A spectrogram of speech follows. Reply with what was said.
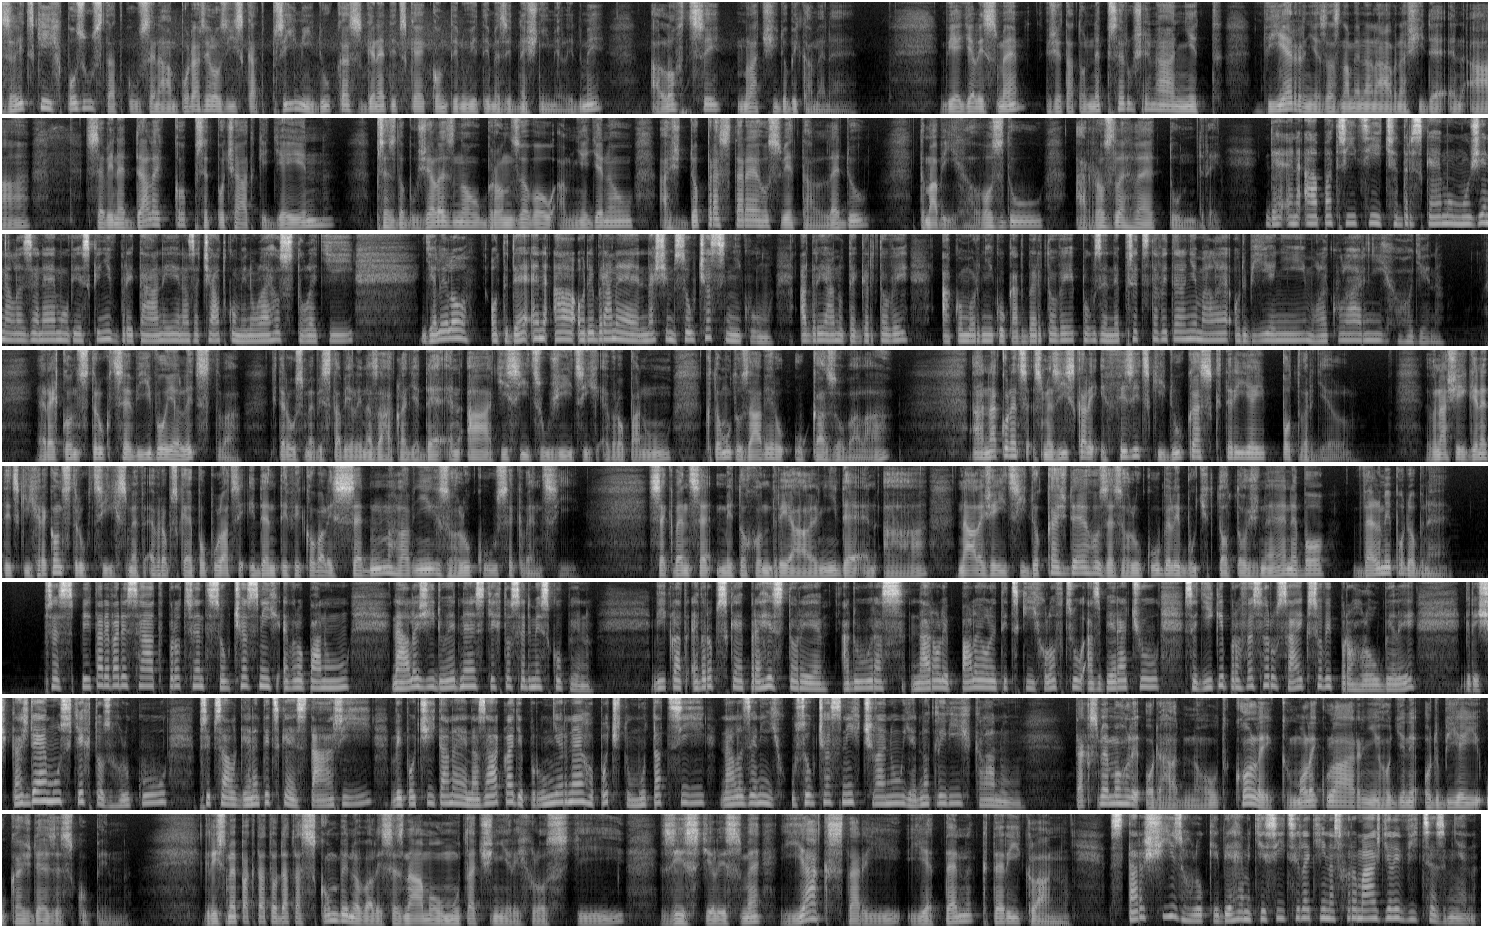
Z lidských pozůstatků se nám podařilo získat přímý důkaz genetické kontinuity mezi dnešními lidmi a lovci mladší doby kamenné. Věděli jsme, že tato nepřerušená nit, věrně zaznamenaná v naší DNA, se vyne daleko před počátky dějin, přes dobu železnou, bronzovou a měděnou až do prastarého světa ledu, tmavých hvozdů a rozlehlé tundry. DNA patřící čedrskému muži nalezenému v jeskyni v Británii na začátku minulého století dělilo od DNA odebrané našim současníkům Adrianu Tegertovi a komorníku Cadbertovi pouze nepředstavitelně malé odbíjení molekulárních hodin. Rekonstrukce vývoje lidstva, kterou jsme vystavili na základě DNA tisíců žijících Evropanů, k tomuto závěru ukazovala, a nakonec jsme získali i fyzický důkaz, který jej potvrdil. V našich genetických rekonstrukcích jsme v evropské populaci identifikovali sedm hlavních zhluků sekvencí. Sekvence mitochondriální DNA, náležející do každého ze zhluků, byly buď totožné nebo velmi podobné. Přes 95% současných Evropanů náleží do jedné z těchto sedmi skupin. Výklad evropské prehistorie a důraz na roli paleolitických lovců a sběračů se díky profesoru Sykesovi prohloubili, když každému z těchto zhluků připsal genetické stáří, vypočítané na základě průměrného počtu mutací nalezených u současných členů jednotlivých klanů tak jsme mohli odhadnout, kolik molekulární hodiny odbíjejí u každé ze skupin. Když jsme pak tato data skombinovali se známou mutační rychlostí, zjistili jsme, jak starý je ten, který klan. Starší zhluky během tisíciletí naschromáždili více změn.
